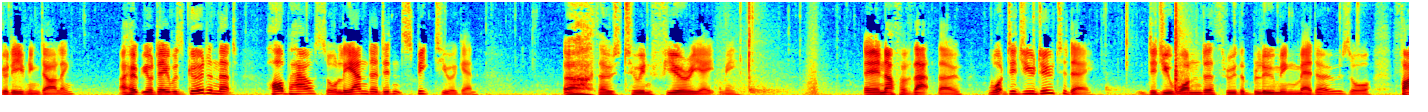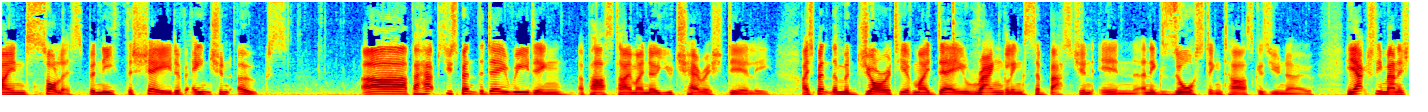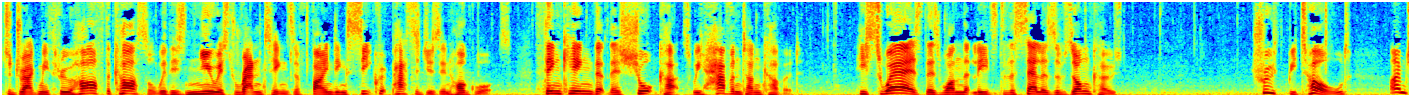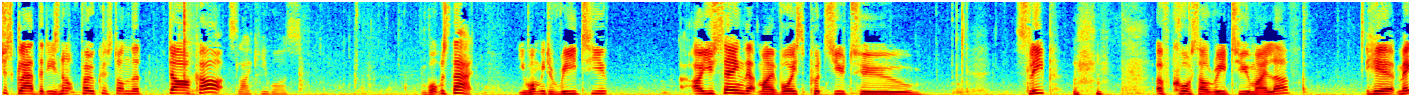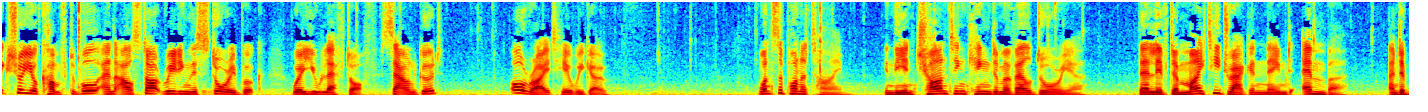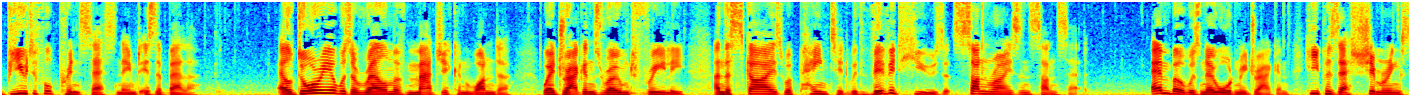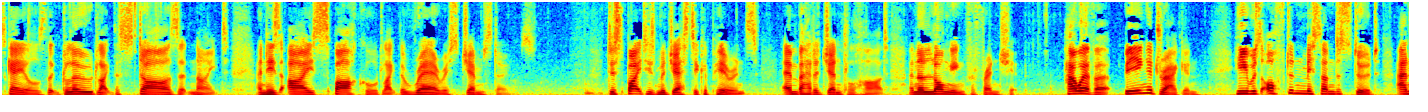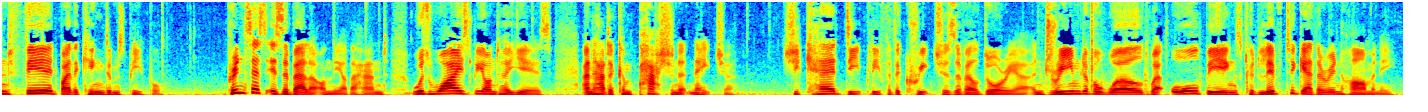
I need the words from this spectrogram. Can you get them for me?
Good evening, darling. I hope your day was good and that Hobhouse or Leander didn't speak to you again. Ugh, those two infuriate me. Enough of that, though. What did you do today? Did you wander through the blooming meadows or find solace beneath the shade of ancient oaks? Ah, perhaps you spent the day reading, a pastime I know you cherish dearly. I spent the majority of my day wrangling Sebastian in, an exhausting task, as you know. He actually managed to drag me through half the castle with his newest rantings of finding secret passages in Hogwarts, thinking that there's shortcuts we haven't uncovered. He swears there's one that leads to the cellars of Zonko's. Truth be told, I'm just glad that he's not focused on the dark arts like he was. What was that? You want me to read to you? Are you saying that my voice puts you to. sleep? of course, I'll read to you, my love. Here, make sure you're comfortable, and I'll start reading this storybook where you left off. Sound good? All right, here we go. Once upon a time, in the enchanting kingdom of Eldoria, there lived a mighty dragon named Ember and a beautiful princess named Isabella. Eldoria was a realm of magic and wonder, where dragons roamed freely and the skies were painted with vivid hues at sunrise and sunset. Ember was no ordinary dragon. He possessed shimmering scales that glowed like the stars at night, and his eyes sparkled like the rarest gemstones. Despite his majestic appearance, Ember had a gentle heart and a longing for friendship. However, being a dragon, he was often misunderstood and feared by the kingdom's people. Princess Isabella, on the other hand, was wise beyond her years and had a compassionate nature. She cared deeply for the creatures of Eldoria and dreamed of a world where all beings could live together in harmony.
